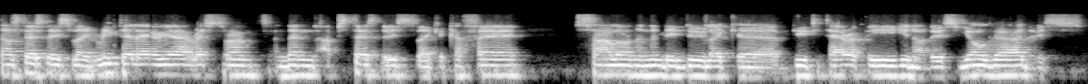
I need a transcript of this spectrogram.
Downstairs there is like retail area, restaurant, and then upstairs there is like a cafe, salon, and then they do like uh, beauty therapy. You know, there is yoga, there is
